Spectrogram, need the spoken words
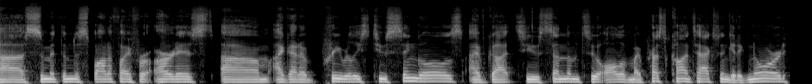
uh, submit them to Spotify for artists. Um, I got to pre release two singles. I've got to send them to all of my press contacts and get ignored.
